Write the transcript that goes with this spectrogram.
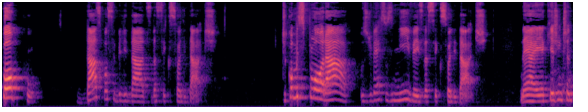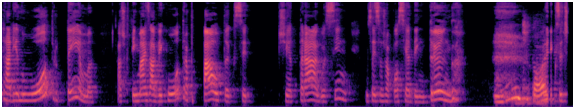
pouco das possibilidades da sexualidade, de como explorar os diversos níveis da sexualidade. Né? Aí aqui a gente entraria num outro tema, acho que tem mais a ver com outra pauta que você tinha trago, assim, não sei se eu já posso ir adentrando. Gente, pode. Né? Que você tinha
